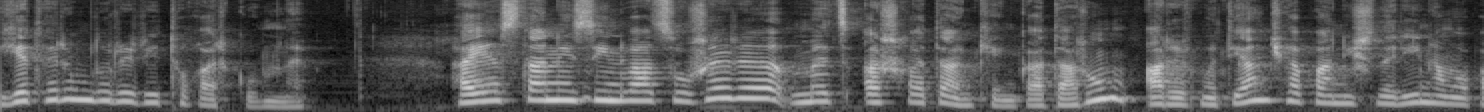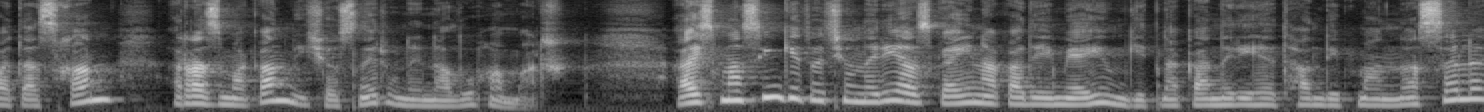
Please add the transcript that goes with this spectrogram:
Եթերում լուրերի թողարկումն է։ Հայաստանի զինված ուժերը մեծ աշխատանք են կատարում արևմտյան չափանիշներին համապատասխան ռազմական միջոցներ ունենալու համար։ Այս մասին Գիտությունների ազգային ակադեմիայում գիտնականների հետ հանդիպմանն ասել է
